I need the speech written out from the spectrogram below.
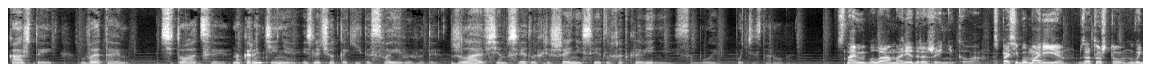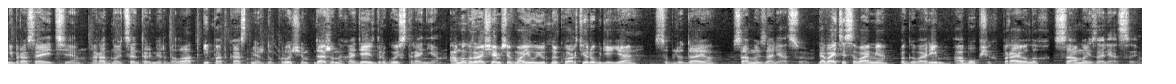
каждый в этой ситуации на карантине извлечет какие-то свои выводы. Желаю всем светлых решений, светлых откровений с собой. Будьте здоровы! С нами была Мария Дроженникова. Спасибо, Мария, за то, что вы не бросаете родной центр Мирдалат и подкаст, между прочим, даже находясь в другой стране. А мы возвращаемся в мою уютную квартиру, где я соблюдаю самоизоляцию. Давайте с вами поговорим об общих правилах самоизоляции.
